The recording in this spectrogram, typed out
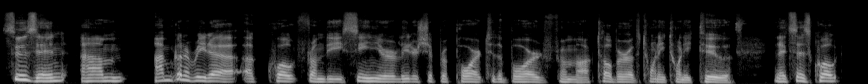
Susan, um, I'm going to read a, a, quote from the senior leadership report to the board from October of 2022. And it says, quote,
